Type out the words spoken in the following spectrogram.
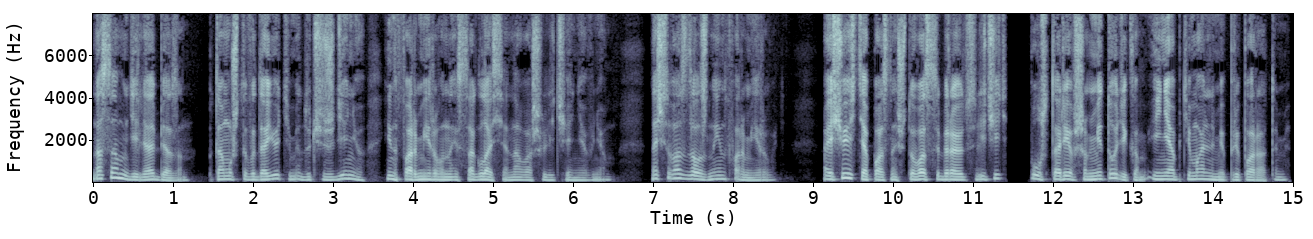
На самом деле обязан, потому что вы даете медучреждению информированное согласие на ваше лечение в нем. Значит, вас должны информировать. А еще есть опасность, что вас собираются лечить по устаревшим методикам и неоптимальными препаратами.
